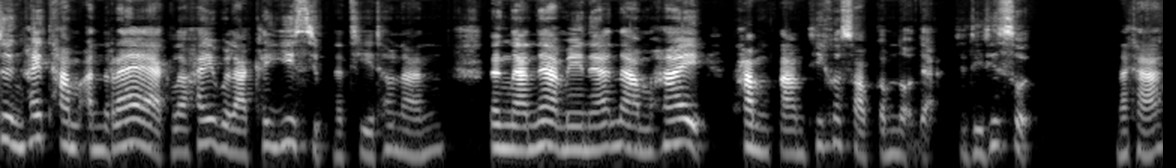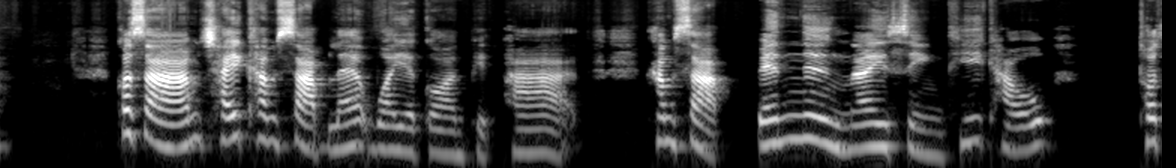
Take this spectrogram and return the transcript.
จึงให้ทำอันแรกแล้วให้เวลาแค่ 20 นาทีเท่านั้น ดังนั้นเนี่ยเมย์แนะนำให้ทำตามที่ข้อสอบกำหนดอะจะดีที่สุดนะคะ ข้อ 3 ใช้คำศัพท์และไวยากรณ์ผิดพลาดคำศัพท์เป็นหนึ่งในสิ่งที่เขา ทด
